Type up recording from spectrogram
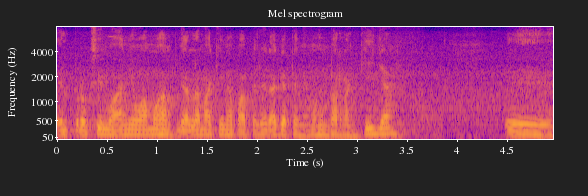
El próximo año vamos a ampliar la máquina papelera que tenemos en Barranquilla. Eh,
